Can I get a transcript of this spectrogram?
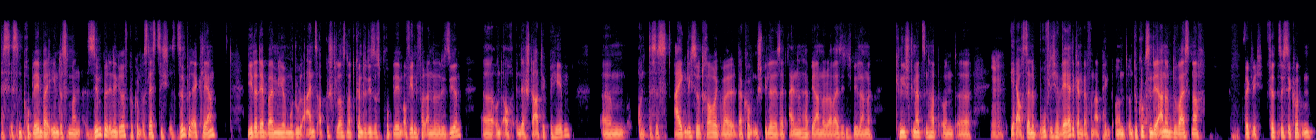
das ist ein Problem bei ihm, dass man simpel in den Griff bekommt. Es lässt sich simpel erklären. Jeder, der bei mir Modul 1 abgeschlossen hat, könnte dieses Problem auf jeden Fall analysieren äh, und auch in der Statik beheben. Ähm, und das ist eigentlich so traurig, weil da kommt ein Spieler, der seit eineinhalb Jahren oder weiß ich nicht wie lange Knieschmerzen hat und äh, mhm. ja auch sein beruflicher Werdegang davon abhängt. Und, und du guckst ihn dir an und du weißt nach wirklich 40 Sekunden,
